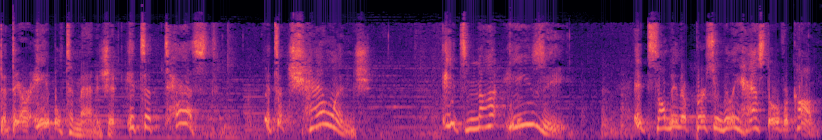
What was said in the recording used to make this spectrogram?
that they are able to manage it. It's a test, it's a challenge. It's not easy. It's something a person really has to overcome.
